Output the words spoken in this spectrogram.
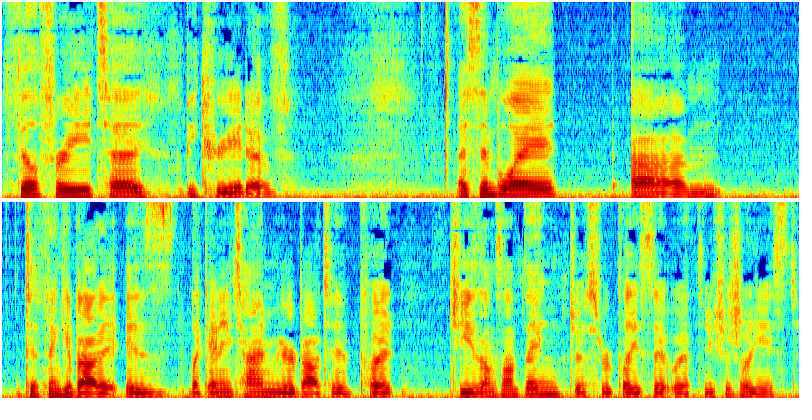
feel free to be creative. A simple way um, to think about it is like anytime you're about to put cheese on something, just replace it with nutritional yeast.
